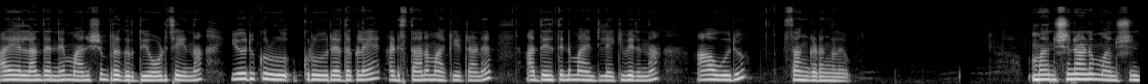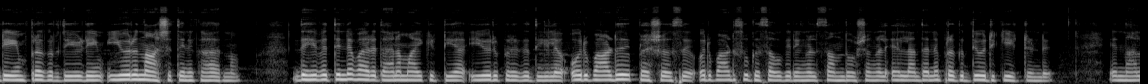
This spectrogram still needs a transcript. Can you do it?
അതെല്ലാം തന്നെ മനുഷ്യൻ പ്രകൃതിയോട് ചെയ്യുന്ന ഈ ഒരു ക്രൂ ക്രൂരതകളെ അടിസ്ഥാനമാക്കിയിട്ടാണ് അദ്ദേഹത്തിന്റെ മൈൻഡിലേക്ക് വരുന്ന ആ ഒരു സങ്കടങ്ങൾ. മനുഷ്യനാണ് മനുഷ്യന്റെയും പ്രകൃതിയുടെയും ഈ ഒരു നാശത്തിന് കാരണം. ദൈവത്തിന്റെ വരദാനമായി കിട്ടിയ ഈ ഒരു പ്രകൃതിയിൽ ഒരുപാട് പ്രഷേഴ്സ് ഒരുപാട് സുഖസൗകര്യങ്ങൾ സന്തോഷങ്ങൾ എല്ലാം തന്നെ പ്രകൃതി ഒരുക്കിയിട്ടുണ്ട്. എന്നാൽ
